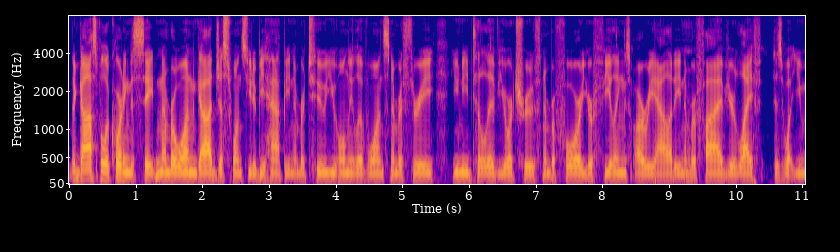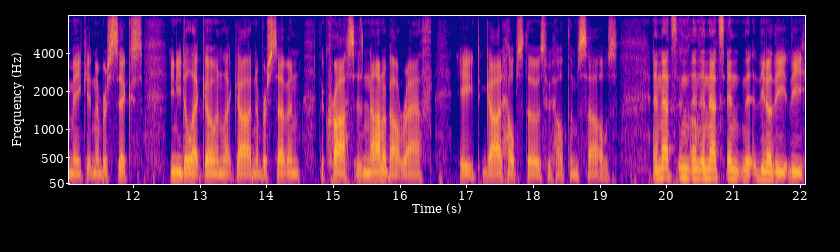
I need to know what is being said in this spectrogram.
The gospel according to Satan. Number one, God just wants you to be happy. Number two, you only live once. Number three, you need to live your truth. Number four, your feelings are reality. Number five, your life is what you make it. Number six, you need to let go and let God. Number seven, the cross is not about wrath. Eight, God helps those who help themselves. And that's and, and, and that's and you know the the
